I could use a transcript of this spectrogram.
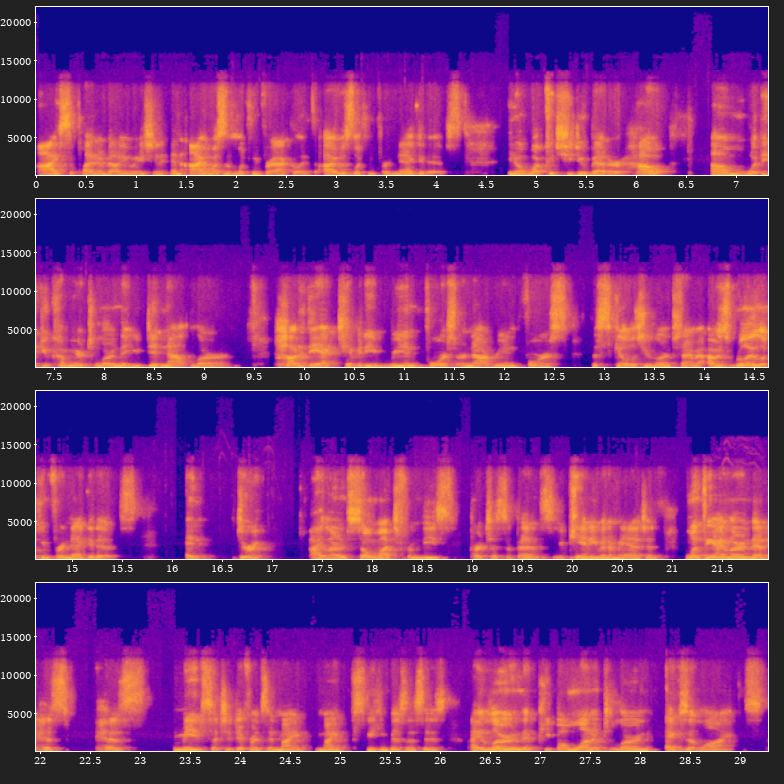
I supplied an evaluation and I wasn't looking for accolades. I was looking for negatives. You know, what could she do better? How, um, what did you come here to learn that you did not learn? How did the activity reinforce or not reinforce the skills you learned tonight? I was really looking for negatives. And during, I learned so much from these participants. You can't even imagine. One thing I learned that has, has made such a difference in my my speaking business is I learned that people wanted to learn exit lines.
